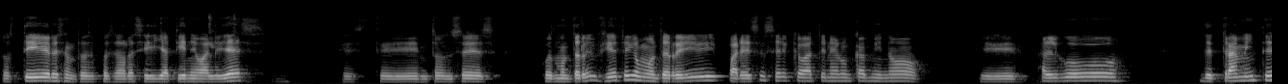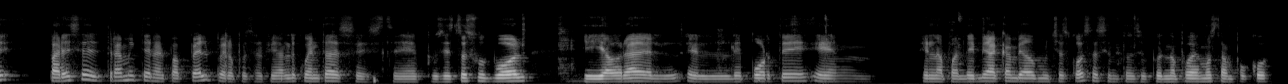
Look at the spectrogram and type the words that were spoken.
los Tigres, entonces pues ahora sí ya tiene validez. Este, entonces, pues Monterrey, fíjate que Monterrey parece ser que va a tener un camino eh, algo de trámite parece el trámite en el papel, pero pues al final de cuentas, este, pues esto es fútbol, y ahora el, el deporte en, en la pandemia ha cambiado muchas cosas, entonces pues no podemos tampoco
